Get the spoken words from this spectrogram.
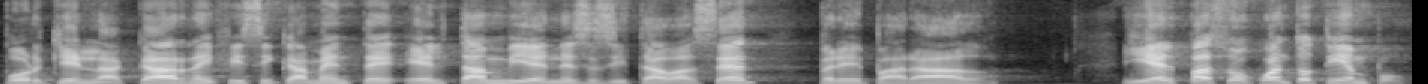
porque en la carne y físicamente Él también necesitaba ser preparado. ¿Y Él pasó cuánto tiempo?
